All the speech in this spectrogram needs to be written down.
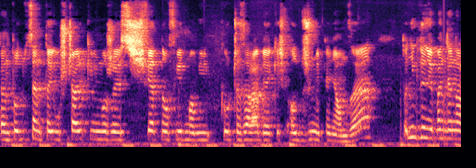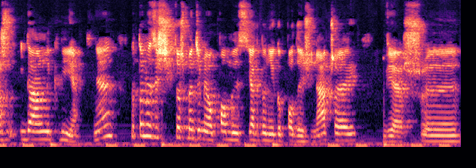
ten producent tej uszczelki, mimo że jest świetną firmą i kurczę zarabia jakieś olbrzymie pieniądze, to nigdy nie będzie nasz idealny klient, nie? Natomiast jeśli ktoś będzie miał pomysł, jak do niego podejść inaczej, wiesz, yy,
